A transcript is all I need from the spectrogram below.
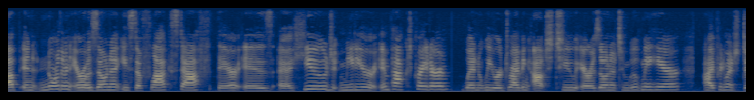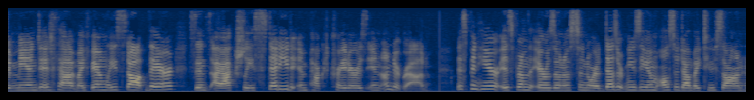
Up in northern Arizona, east of Flagstaff, there is a huge meteor impact crater. When we were driving out to Arizona to move me here, I pretty much demanded that my family stop there since I actually studied impact craters in undergrad. This pin here is from the Arizona Sonora Desert Museum, also down by Tucson.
